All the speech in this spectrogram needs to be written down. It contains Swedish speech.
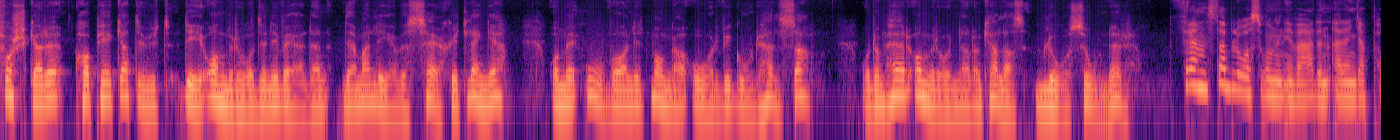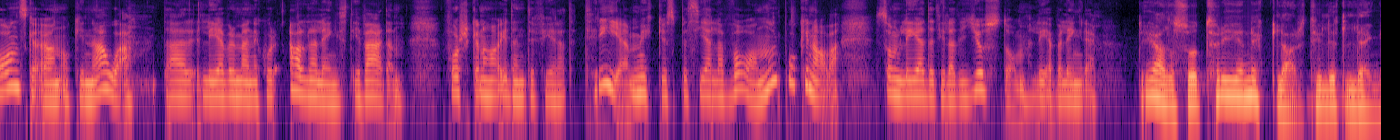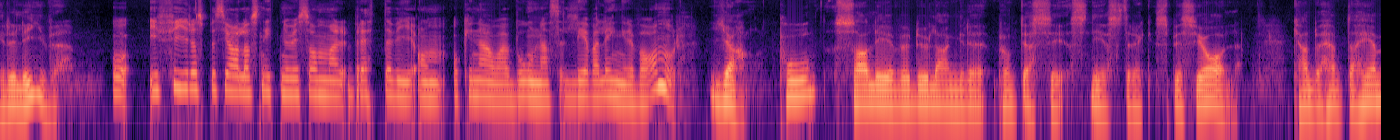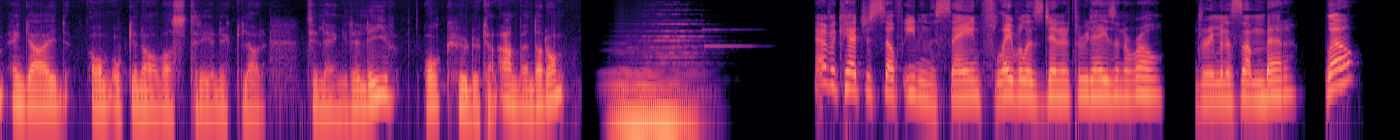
Forskare har pekat ut de områden i världen där man lever särskilt länge och med ovanligt många år vid god hälsa. Och de här områdena de kallas blå zoner. Främsta blå zonen i världen är den japanska ön Okinawa. Där lever människor allra längst i världen. Forskarna har identifierat tre mycket speciella vanor på Okinawa som leder till att just de lever längre. Det är alltså tre nycklar till ett längre liv. I fyra specialavsnitt nu i sommar berättar vi om Okinawa-bornas leva längre-vanor. Ja, på saleverdulangre.se special kan du hämta hem en guide om Okinawas tre nycklar till längre liv och hur du kan använda dem. Have catch yourself eating the same flavorless dinner three days in a row? Dreaming of something better? Well,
